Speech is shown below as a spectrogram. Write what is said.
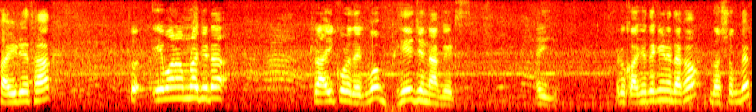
সাইডে থাক। তো এবার আমরা যেটা ট্রাই করে দেখব ভেজ নাগেটস এই একটু কাছে থেকে এনে দেখাও দর্শকদের।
